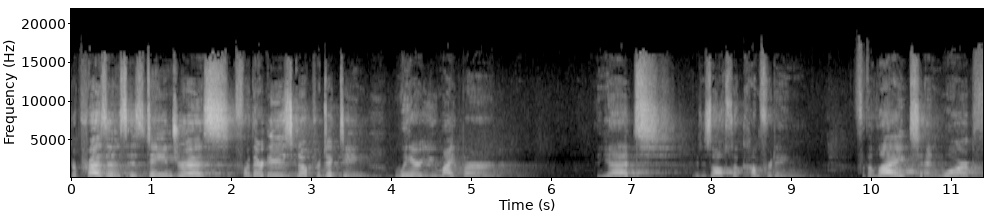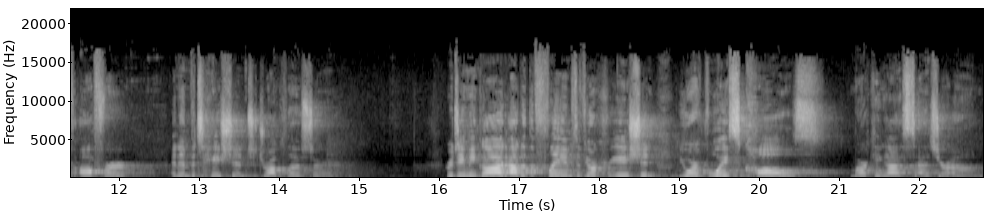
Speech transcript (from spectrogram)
Your presence is dangerous, for there is no predicting where you might burn. And yet, it is also comforting, for the light and warmth offer an invitation to draw closer. Redeeming God, out of the flames of your creation, your voice calls, marking us as your own.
